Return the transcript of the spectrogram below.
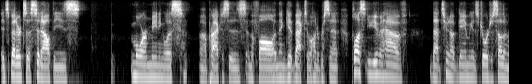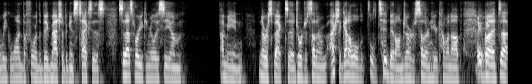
it's better to sit out these more meaningless uh, practices in the fall and then get back to 100%. Plus, you even have that tune-up game against Georgia Southern week one before the big matchup against Texas. So that's where you can really see them. I mean, no respect to Georgia Southern. I actually got a little little tidbit on Georgia Southern here coming up. Wait, but wait. Uh,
